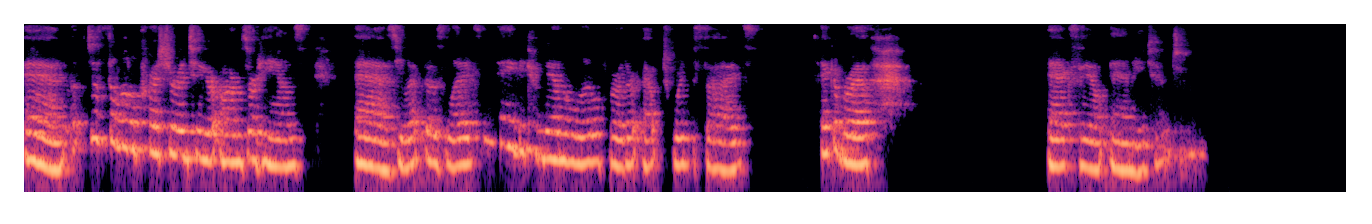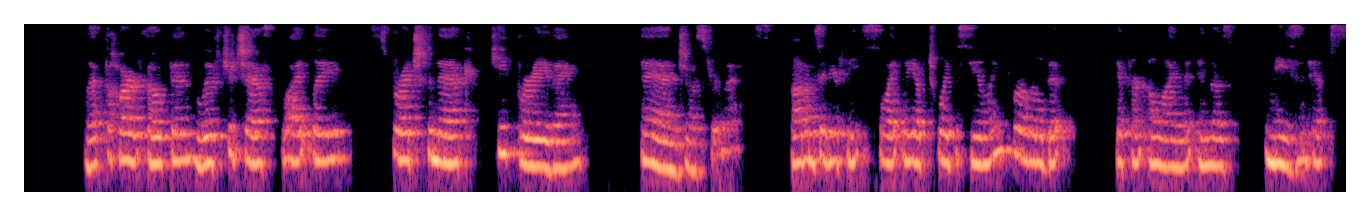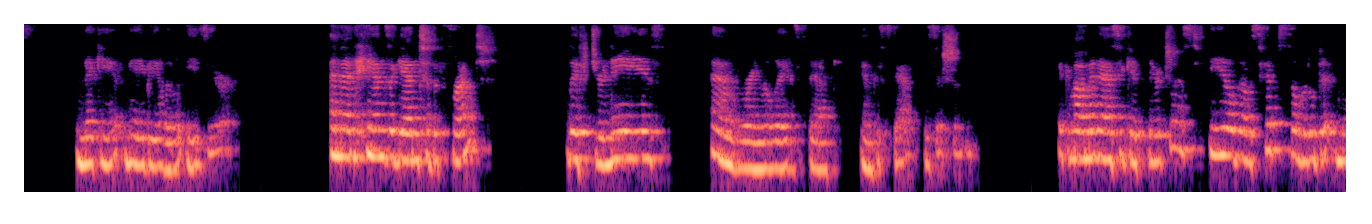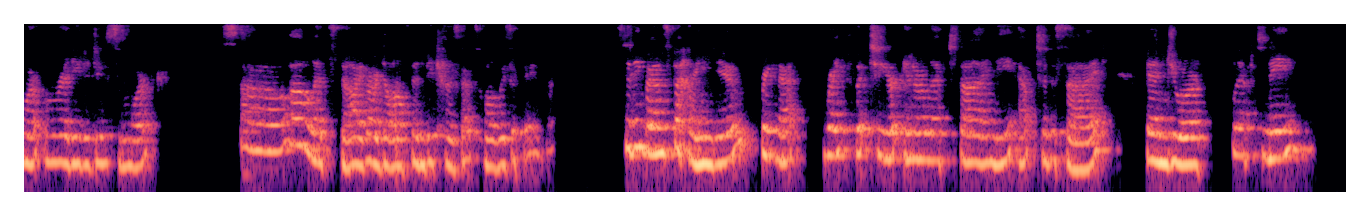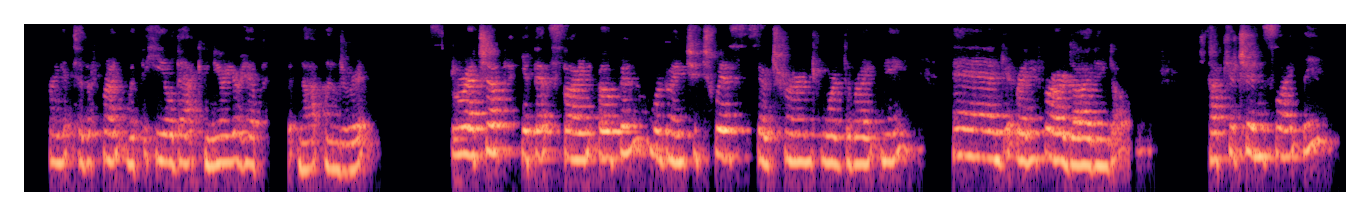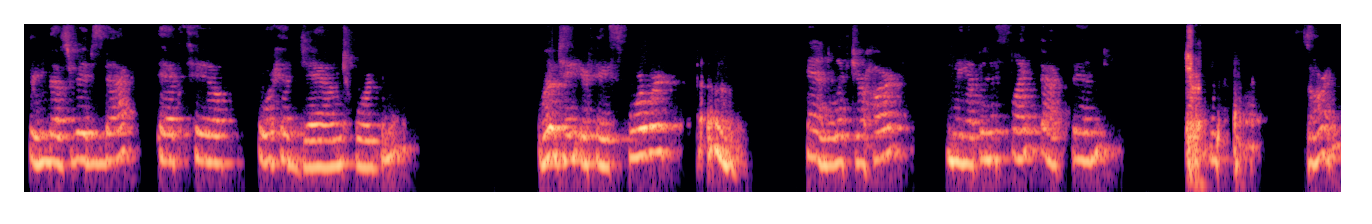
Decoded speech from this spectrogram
and just a little pressure into your arms or hands as you let those legs maybe come down a little further out toward the sides. Take a breath. Exhale any tension. Let the heart open, lift your chest slightly, stretch the neck, keep breathing, and just relax. Bottoms of your feet slightly up toward the ceiling for a little bit different alignment in those knees and hips, making it maybe a little easier. And then hands again to the front. Lift your knees and bring the legs back into staff position. Take a moment as you get there, just feel those hips a little bit more ready to do some work. So, oh, let's dive our dolphin because that's always a favorite. Sitting bones behind you, bring that right foot to your inner left thigh, knee out to the side. Bend your left knee, bring it to the front with the heel back near your hip, but not under it. Stretch up, get that spine open. We're going to twist, so turn toward the right knee and get ready for our diving dolphin. Tuck your chin slightly, bring those ribs back. Exhale, forehead down toward the knee. Rotate your face forward and lift your heart, coming up in a slight back bend. Sorry.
